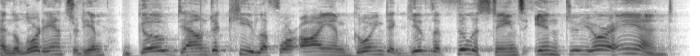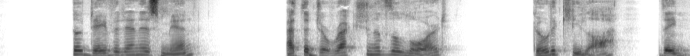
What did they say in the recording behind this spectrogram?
and the Lord answered him, Go down to Keilah, for I am going to give the Philistines into your hand. So David and his men, at the direction of the Lord, go to Keilah. They,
